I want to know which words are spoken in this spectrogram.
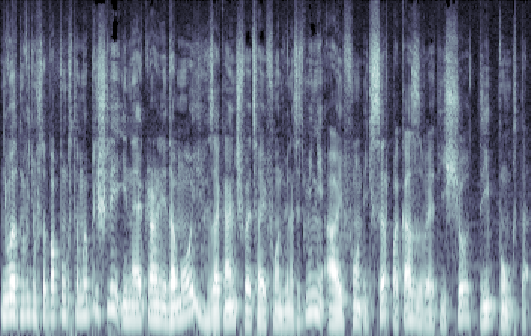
И вот мы видим, что по пунктам мы пришли, и на экране домой заканчивается iPhone 12 mini, а iPhone XR показывает еще три пункта.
